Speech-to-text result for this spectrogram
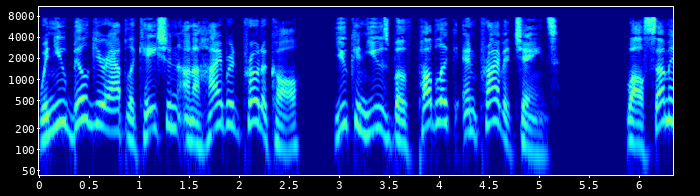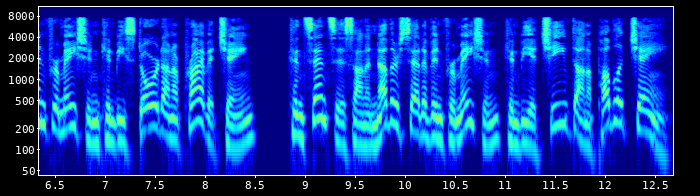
When you build your application on a hybrid protocol, you can use both public and private chains. While some information can be stored on a private chain, consensus on another set of information can be achieved on a public chain.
